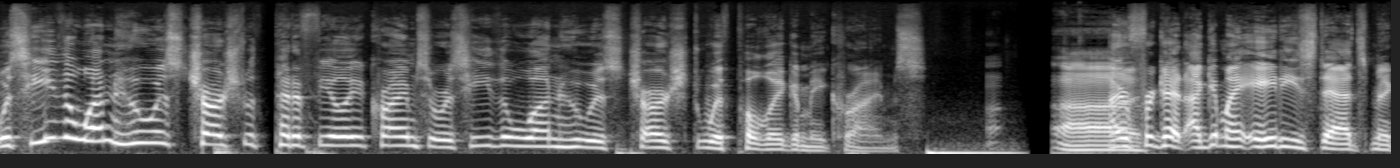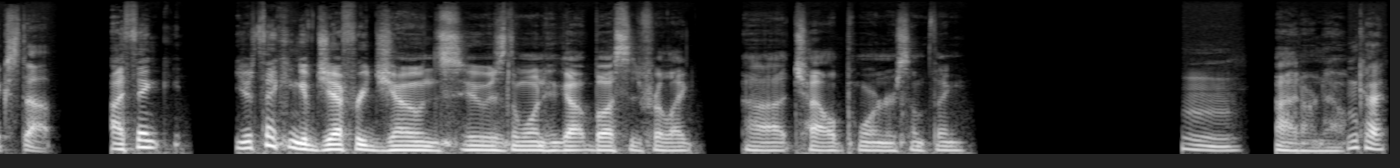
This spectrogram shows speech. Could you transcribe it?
Was he the one who was charged with pedophilia crimes, or was he the one who was charged with polygamy crimes? Uh, I forget. I get my '80s dads mixed up. I think you're thinking of Jeffrey Jones, who is the one who got busted for like uh, child porn or something. Hmm. I don't know. Okay.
